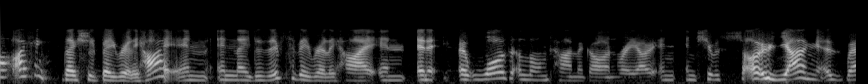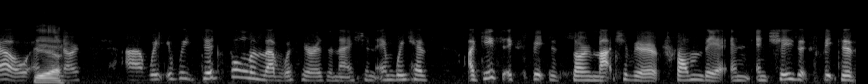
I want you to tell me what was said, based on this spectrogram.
Oh, I think they should be really high, and, and they deserve to be really high. And and it, it was a long time ago in Rio, and, and she was so young as well. And, yeah. You know, uh, we we did fall in love with her as a nation, and we have, I guess, expected so much of her from there, and and she's expected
